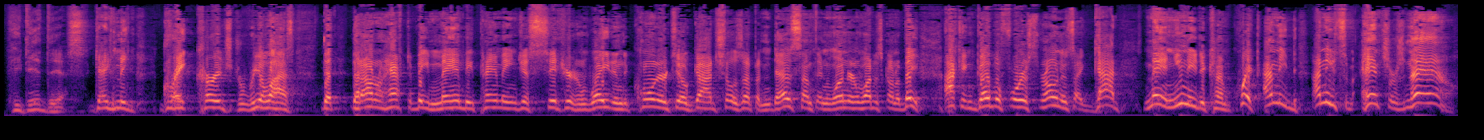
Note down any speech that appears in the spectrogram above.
He did this. Gave me great courage to realize that, that I don't have to be mamby-pamby and just sit here and wait in the corner till God shows up and does something, wondering what it's going to be. I can go before his throne and say, God, man, you need to come quick. I need, I need some answers now.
